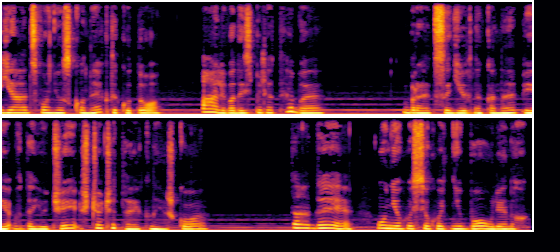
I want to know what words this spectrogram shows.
Я дзвоню з Коннектикуту. Альва десь біля тебе. Бред сидів на канапі, вдаючи, що читає книжку. Та де, у нього сьогодні боулінг.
